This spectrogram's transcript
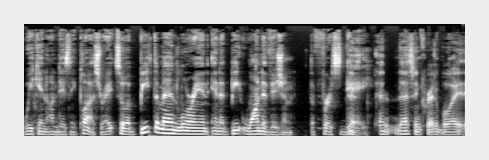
weekend on Disney Plus. Right, so it beat The Mandalorian and it beat WandaVision the first day. And that's incredible. I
